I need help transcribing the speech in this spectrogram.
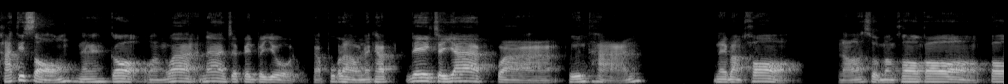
พาร์ทที่สองนะก็หวังว่าน่าจะเป็นประโยชน์กับพวกเรานะครับ เลขจะยากกว่าพื้นฐานในบางข้อเนาะส่วนบางข้อก็ก็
